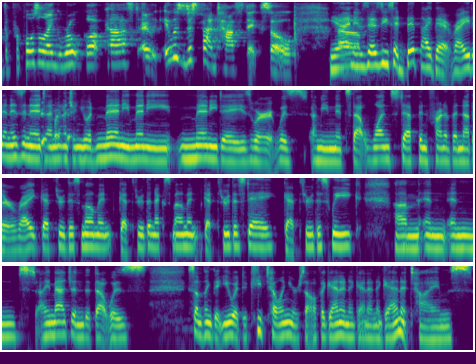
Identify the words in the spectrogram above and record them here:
the proposal I wrote got passed. I, it was just fantastic. So yeah, um, and it um, was as you said, bit by bit, right? And isn't it? I imagine you had many, many, many days where it was. I mean, it's that one step in front of another, right? Get through this moment, get through the next moment, get through this day, get through this week, um, mm-hmm. and and I imagine that that was something that you had to keep telling yourself again and again and again at times.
